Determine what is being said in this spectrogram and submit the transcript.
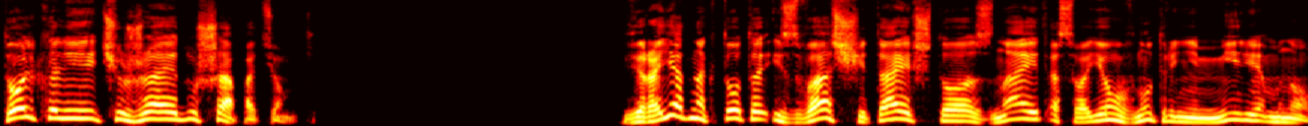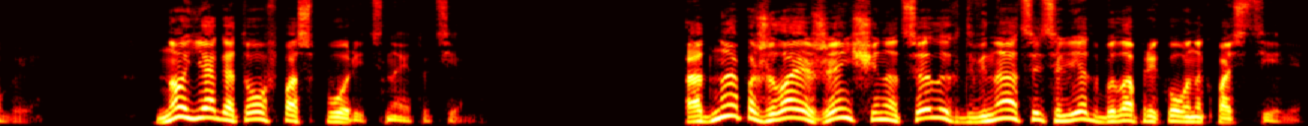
Только ли чужая душа потемки? Вероятно, кто-то из вас считает, что знает о своем внутреннем мире многое. Но я готов поспорить на эту тему. Одна пожилая женщина целых 12 лет была прикована к постели.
